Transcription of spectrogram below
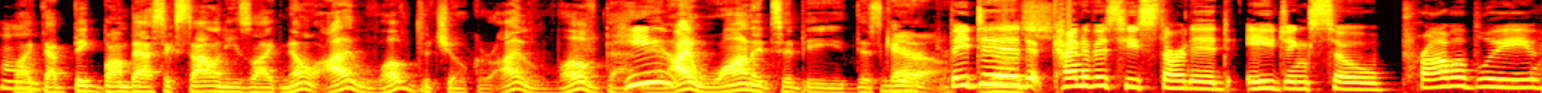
Hmm. Like that big bombastic style, and he's like, "No, I loved the Joker. I loved Batman. He- I wanted to be this character." They did Yes. kind of as he started aging, so probably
